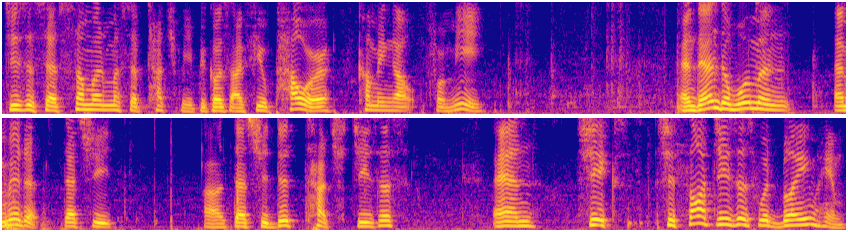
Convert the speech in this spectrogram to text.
Jesus said, Someone must have touched me because I feel power coming out from me. And then the woman admitted that she, uh, that she did touch Jesus. And she, she thought Jesus would blame him,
